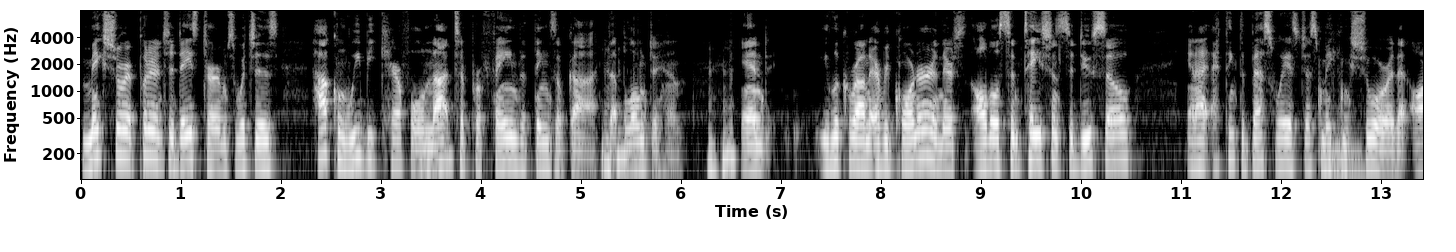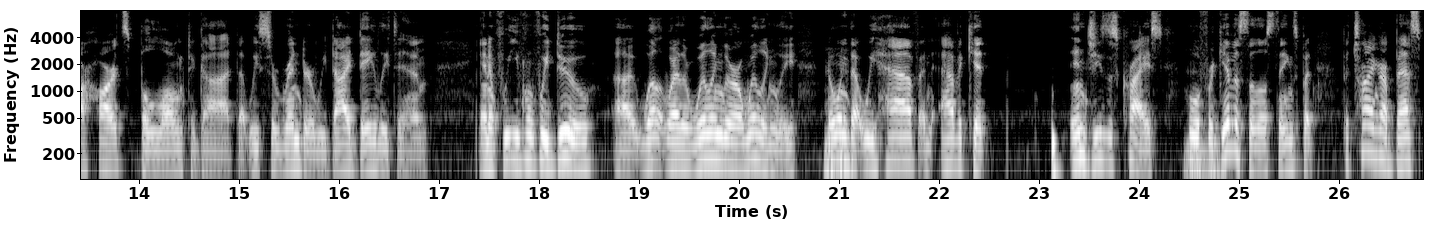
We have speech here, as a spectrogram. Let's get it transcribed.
make sure it put it in today's terms, which is how can we be careful mm-hmm. not to profane the things of God that mm-hmm. belong to Him? Mm-hmm. And you look around every corner, and there's all those temptations to do so. And I, I, think the best way is just making mm. sure that our hearts belong to God, that we surrender, we die daily to Him. And if we, even if we do, uh, well, whether willingly or unwillingly, knowing mm-hmm. that we have an advocate in Jesus Christ who mm-hmm. will forgive us of those things, but but trying our best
